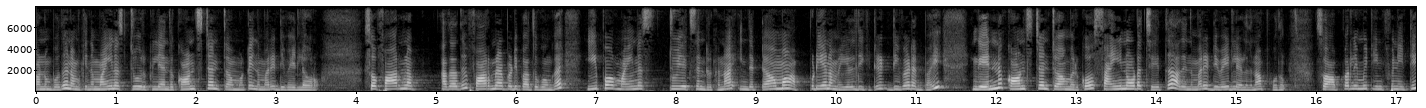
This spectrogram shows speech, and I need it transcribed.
பண்ணும்போது நமக்கு இந்த மைனஸ் டூ இருக்கு இல்லையா அந்த கான்ஸ்டன்ட் டேர்ம் மட்டும் இந்த மாதிரி டிவைடில் வரும். ஸோ ஃபார்முலா அதாவது ஃபார்முலா படி பார்த்துக்கோங்க. இ பவர் மைனஸ் டூ எக்ஸ்ன்னு இருக்குன்னா இந்த டேர்மை அப்படியே நம்ம எழுதிக்கிட்டு டிவைடட் பை இங்கே என்ன கான்ஸ்டன்ட் டேர்ம் இருக்கோ சைனோட சேர்த்து அது இந்த மாதிரி டிவைடில் எழுதுனா போதும். So upper limit infinity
